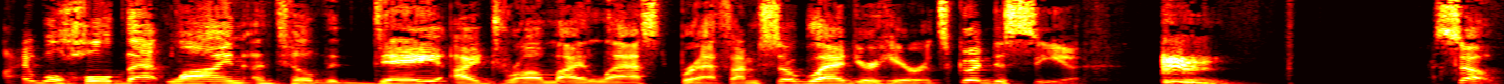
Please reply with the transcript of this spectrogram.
I will hold that line until the day I draw my last breath. I'm so glad you're here. It's good to see you. so,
